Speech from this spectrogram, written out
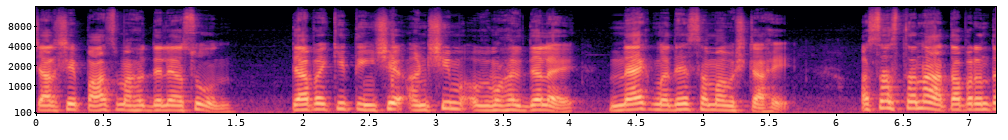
चारशे पाच महाविद्यालय असून त्यापैकी तीनशे ऐंशी महाविद्यालय नॅकमध्ये समाविष्ट आहे. असं असताना आतापर्यंत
